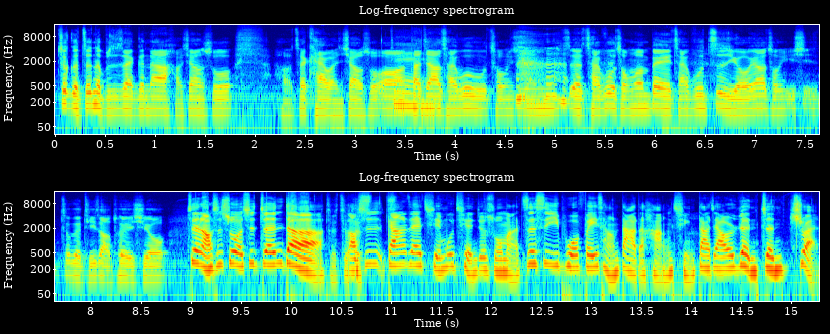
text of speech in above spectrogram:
这个真的不是在跟大家好像说，好在开玩笑说哦，大家财富重新 呃财富重分配，财富自由要从这个提早退休。郑老师说的是真的，老师刚刚在节目前就说嘛，这是一波非常大的行情，大家要认真赚。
